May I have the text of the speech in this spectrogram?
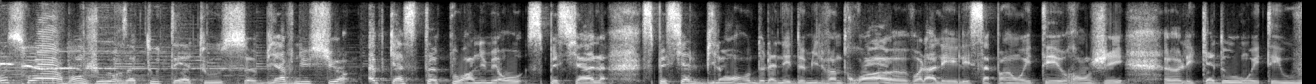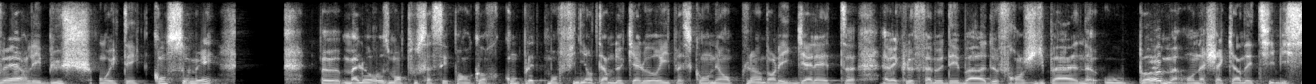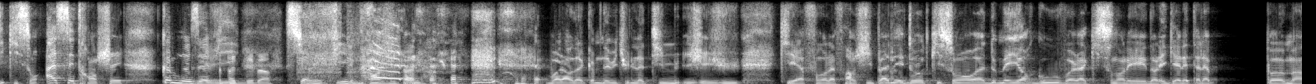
Bonsoir, bonjour à toutes et à tous. Bienvenue sur Upcast pour un numéro spécial, spécial bilan de l'année 2023. Euh, voilà, les, sapins ont été rangés, euh, les cadeaux ont été ouverts, les bûches ont été consommées. Euh, malheureusement, tout ça, c'est pas encore complètement fini en termes de calories parce qu'on est en plein dans les galettes avec le fameux débat de frangipane ou pomme. On a chacun des teams ici qui sont assez tranchés comme nos avis sur les films. Frangipane. voilà, on a comme d'habitude la team Jéju qui est à fond dans la frangipane et d'autres qui sont euh, de meilleur goût, voilà, qui sont dans les dans les galettes à la pomme. Hein.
